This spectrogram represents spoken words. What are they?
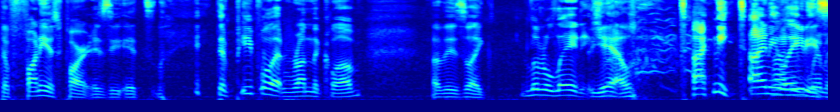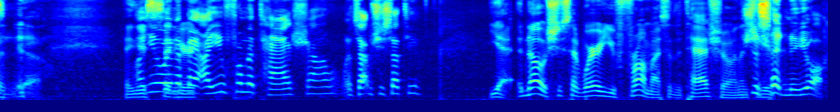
The funniest part is the, it's the people that run the club are these like Little ladies. yeah tiny tiny, Tiny ladies. Women, yeah. And Are you in here. ba- Are you from the Taz show? Is that what she said to you? yeah, no. She said, "Where are you from?" I said, "The Taz show," and then She she, just gave, said New York.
